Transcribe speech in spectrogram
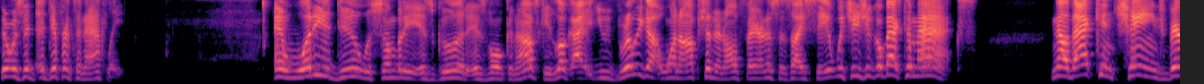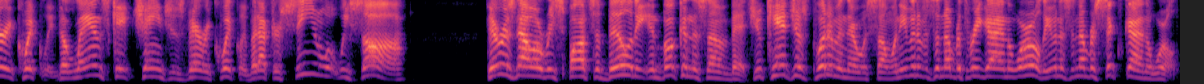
There was a, a difference in athlete. And what do you do with somebody as good as Volkanovski? Look, I, you've really got one option in all fairness as I see it, which is you go back to Max. Now that can change very quickly. The landscape changes very quickly. But after seeing what we saw, there is now a responsibility in booking the son of a bitch. You can't just put him in there with someone, even if it's the number three guy in the world, even if it's the number six guy in the world.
